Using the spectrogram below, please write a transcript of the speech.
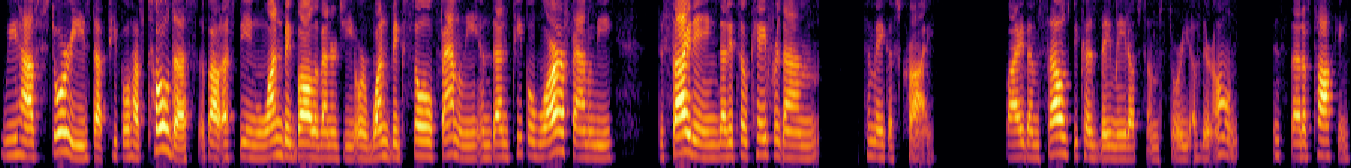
We have stories that people have told us about us being one big ball of energy or one big soul family. And then people who are a family deciding that it's okay for them to make us cry by themselves because they made up some story of their own instead of talking.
